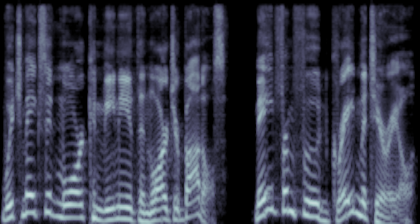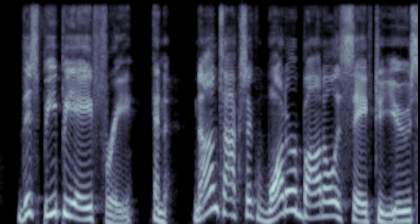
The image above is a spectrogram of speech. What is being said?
which makes it more convenient than larger bottles. Made from food grade material, this BPA free and Non-toxic water bottle is safe to use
